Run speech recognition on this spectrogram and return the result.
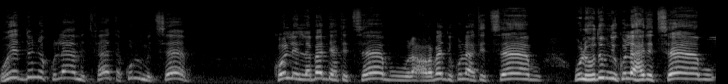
وهي الدنيا كلها متفاتة كله متساب. كل اللابات دي هتتساب والعربيات دي كلها هتتساب والهدوم دي كلها هتتساب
